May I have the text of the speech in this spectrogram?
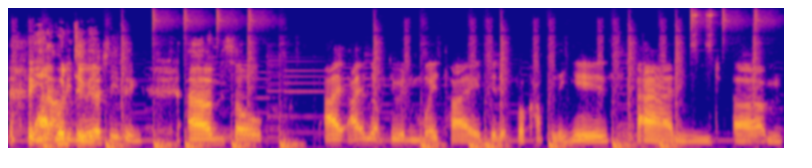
you That what would I mean? do The it. UFC thing. Um, so I, I ended up doing Muay Thai. Did it for a couple of years, and um,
